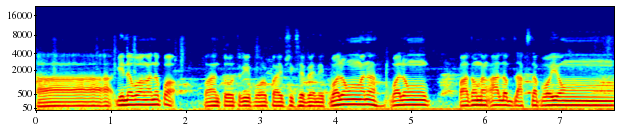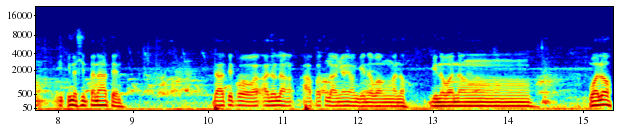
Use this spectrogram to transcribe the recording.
ah ginawang ano po, 1, 2, 3, 4, 5, 6, 7, 8. Walong ano, walong patong ng aloe blocks na po yung inasinta natin. Dati po, ano lang, apat lang yung ginawang ano, ginawa ng walo.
